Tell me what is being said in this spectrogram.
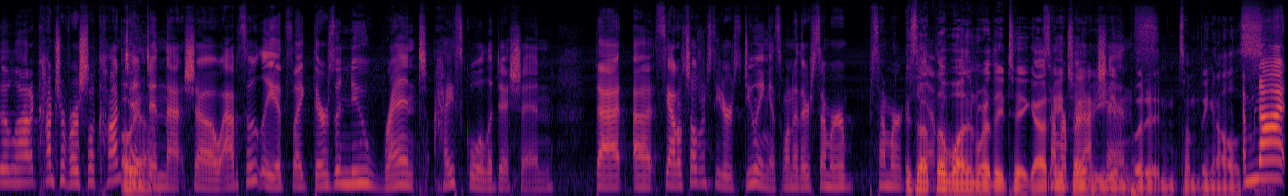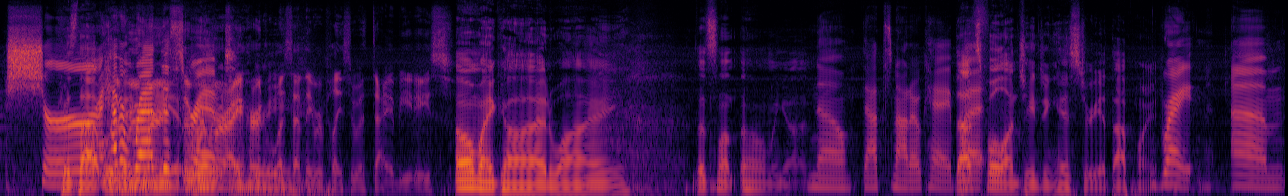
a lot of controversial content yeah. in that show. Absolutely, it's like there's a new Rent high school edition that uh, Seattle Children's Theater is doing. It's one of their summer summer. is camp. that the one where they take out Summer HIV and put it in something else? I'm not sure. that I haven't read the really The rumor script. I heard was that they replaced it with diabetes. Oh my god, why? That's not. Oh my god. No, that's not okay. That's but, full on changing history at that point. Right. Um,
